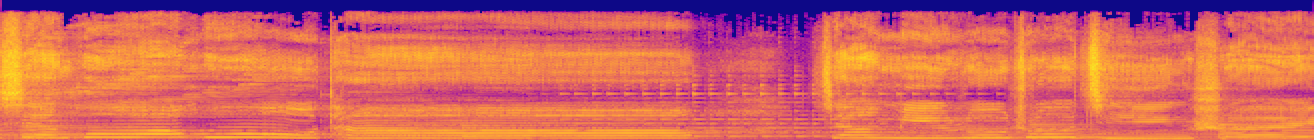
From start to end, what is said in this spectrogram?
闲过胡桃，将麋鹿逐进水。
